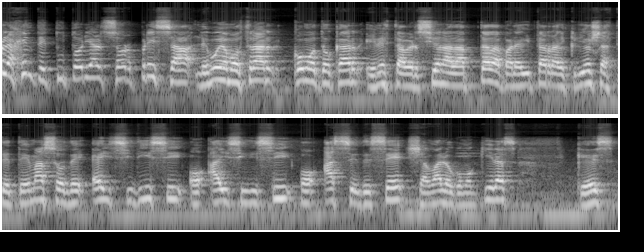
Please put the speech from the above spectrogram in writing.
Hola gente, tutorial sorpresa. Les voy a mostrar cómo tocar en esta versión adaptada para guitarra de criolla este temazo de ACDC o ICDC o ACDC, llámalo como quieras, que es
